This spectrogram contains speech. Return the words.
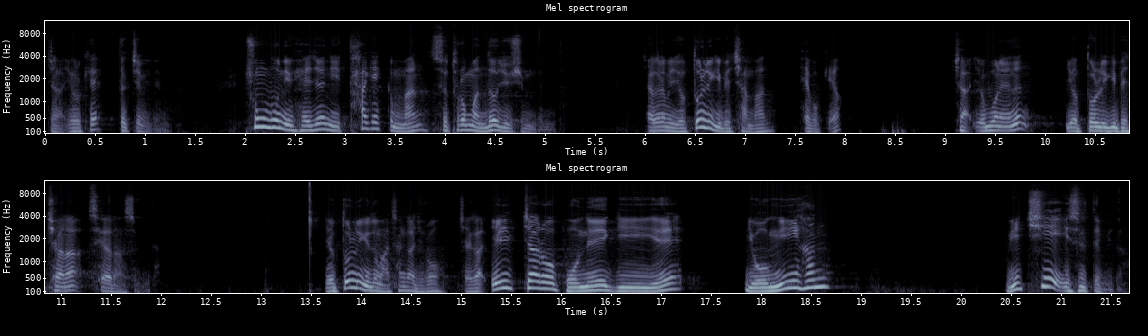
자, 이렇게 득점이 됩니다. 충분히 회전이 타게끔만 스트로크만 넣어주시면 됩니다. 자, 그러면 옆돌리기 배치 한번 해볼게요. 자, 이번에는 옆돌리기 배치 하나 세워놨습니다. 옆돌리기도 마찬가지로 제가 일자로 보내기에 용이한 위치에 있을 때입니다.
